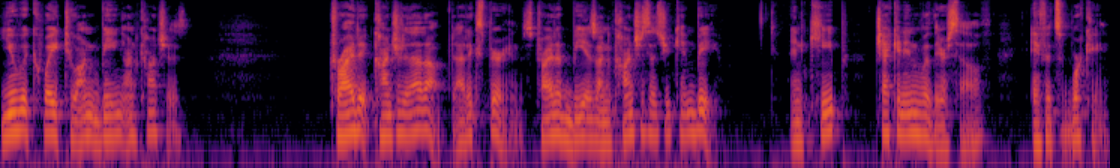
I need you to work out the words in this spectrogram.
you equate to un being unconscious, try to conjure that up, that experience. Try to be as unconscious as you can be. And keep checking in with yourself if it's working,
